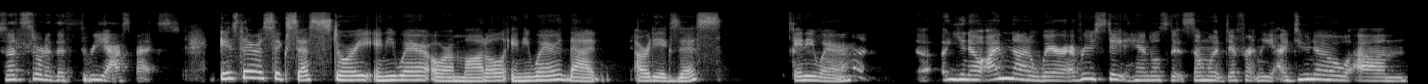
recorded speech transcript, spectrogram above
So that's sort of the three aspects. Is there a success story anywhere or a model anywhere that already exists? Anywhere? Uh, you know, I'm not aware. Every state handles it somewhat differently. I do know um,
